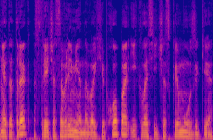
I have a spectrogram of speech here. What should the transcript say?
Этот трек – встреча современного хип-хопа и классической музыки.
